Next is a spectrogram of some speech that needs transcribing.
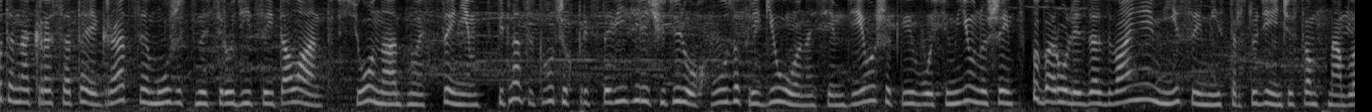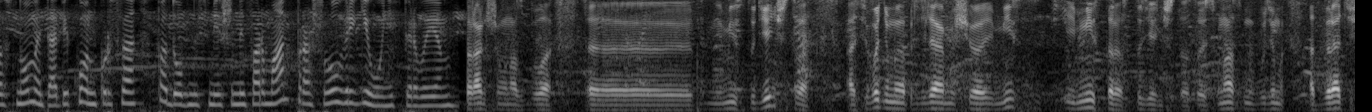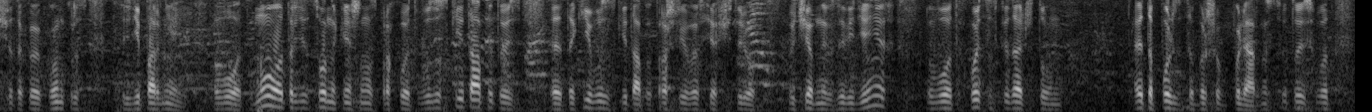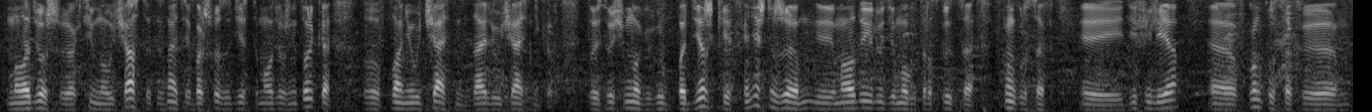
Вот она красота и грация, мужественность, эрудиция и талант. Все на одной сцене. 15 лучших представителей четырех вузов региона, 7 девушек и 8 юношей поборолись за звание мисс и мистер студенчества на областном этапе конкурса. Подобный смешанный формат прошел в регионе впервые. Раньше у нас было э, мисс студенчества, а сегодня мы определяем еще и мисс и мистера студенчества. То есть у нас мы будем отбирать еще такой конкурс среди парней. Вот. Но традиционно, конечно, у нас проходят вузовские этапы, то есть э, такие вузовские этапы прошли во всех четырех учебных заведениях. Вот. Хочется сказать, что это пользуется большой популярностью, то есть вот молодежь активно участвует. И знаете, большое задействие молодежи не только э, в плане участниц да, или участников, то есть очень много групп поддержки. Конечно же, молодые люди могут раскрыться в конкурсах э, дефиле, э, в конкурсах,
